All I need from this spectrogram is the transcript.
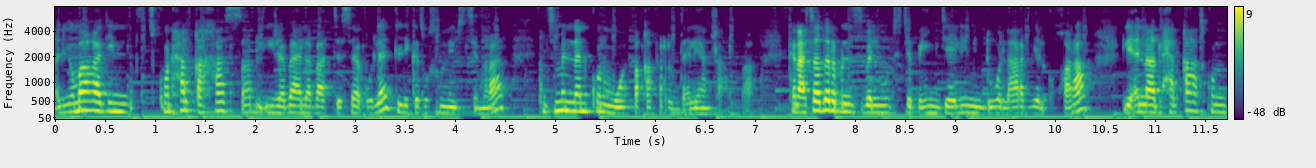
اليوم غادي تكون حلقة خاصة بالإجابة على بعض التساؤلات اللي كتوصلني باستمرار. نتمنى نكون موفقة في الرد عليها إن شاء الله. كنعتذر بالنسبة للمتتبعين ديالي من الدول العربيه الأخرى لأن هذه الحلقة غتكون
